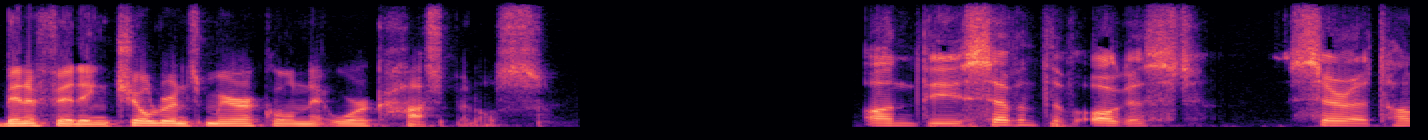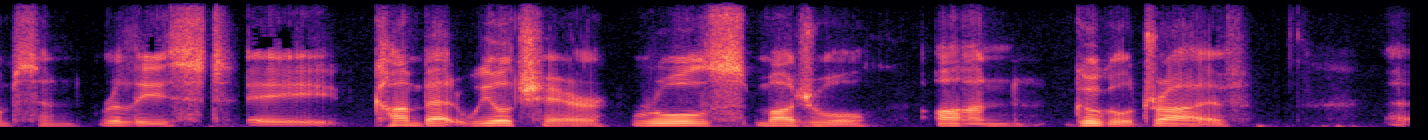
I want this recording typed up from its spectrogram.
benefiting Children's Miracle Network hospitals. On the 7th of August, Sarah Thompson released a combat wheelchair rules module on Google Drive uh,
